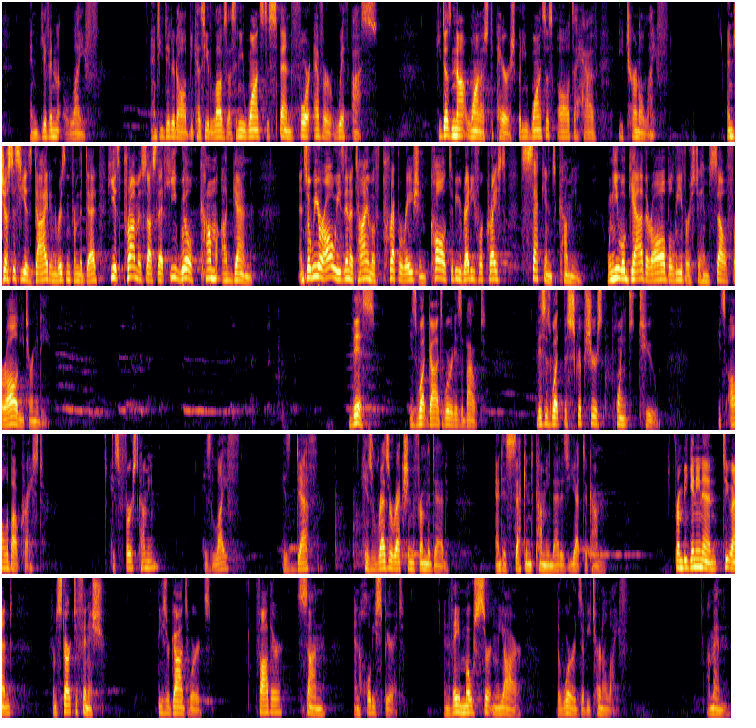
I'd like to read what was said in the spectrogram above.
and given life. And he did it all because he loves us and he wants to spend forever with us. He does not want us to perish, but he wants us all to have eternal life. And just as he has died and risen from the dead, he has promised us that he will come again. And so we are always in a time of preparation, called to be ready for Christ's second coming, when he will gather all believers to himself for all eternity. This is what God's word is about. This is what the scriptures point to. It's all about Christ his first coming, his life, his death, his resurrection from the dead, and his second coming that is yet to come. From beginning end to end, from start to finish, these are God's words Father, Son, and Holy Spirit. And they most certainly are the words of eternal life. Amen.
